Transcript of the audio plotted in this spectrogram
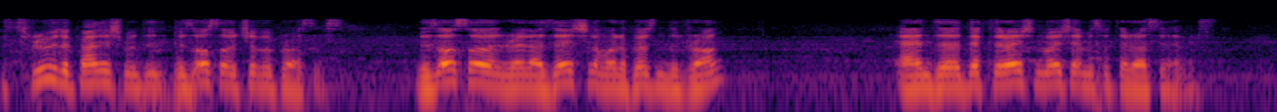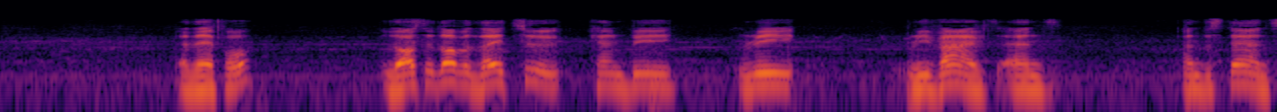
through the punishment there's also a tshuva process. There's also a realization of what a person did wrong, and a declaration Moshe Emes. And therefore, last Adava, they too can be re, revived and understand,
